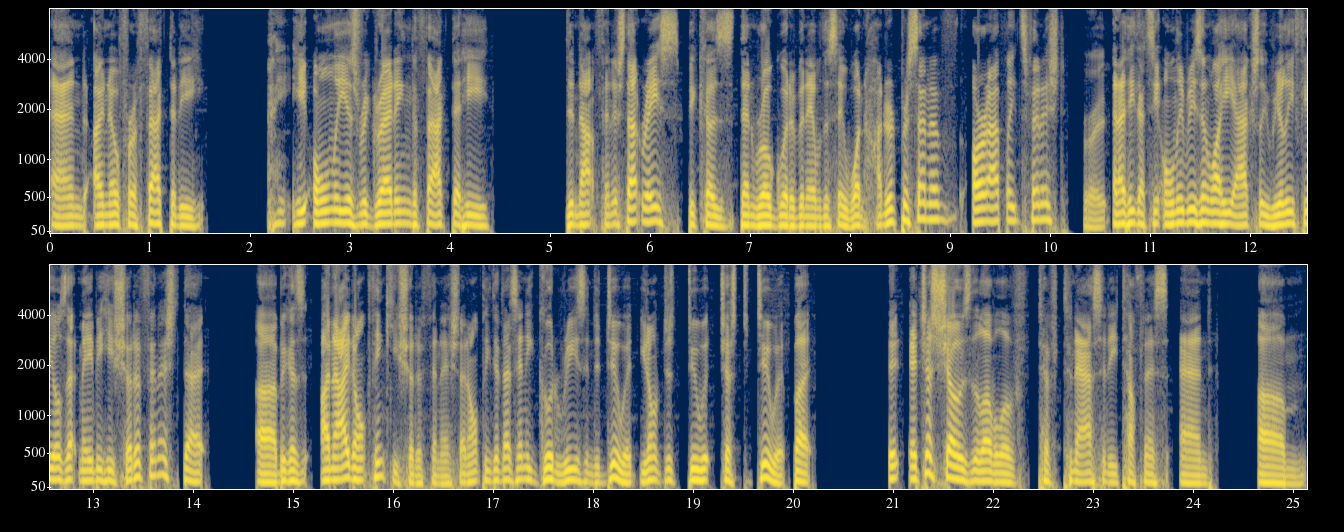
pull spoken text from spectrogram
and I know for a fact that he he only is regretting the fact that he did not finish that race because then Rogue would have been able to say 100% of our athletes finished. Right. And I think that's the only reason why he actually really feels that maybe he should have finished that. Uh, because, and I don't think he should have finished. I don't think that that's any good reason to do it. You don't just do it just to do it. But it, it just shows the level of tef- tenacity, toughness, and um,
